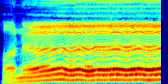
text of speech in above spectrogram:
On earth.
